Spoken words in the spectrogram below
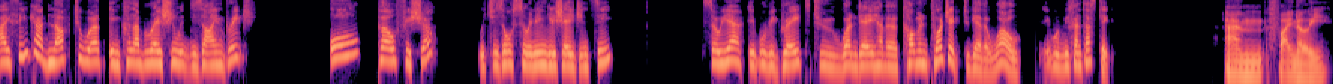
I think I'd love to work in collaboration with Design Bridge or Pearlfisher, which is also an English agency. So yeah, it would be great to one day have a common project together. Wow. It would be fantastic. And finally,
